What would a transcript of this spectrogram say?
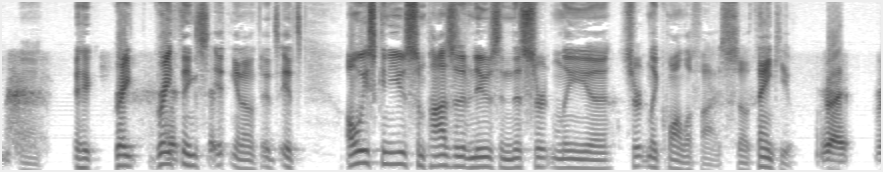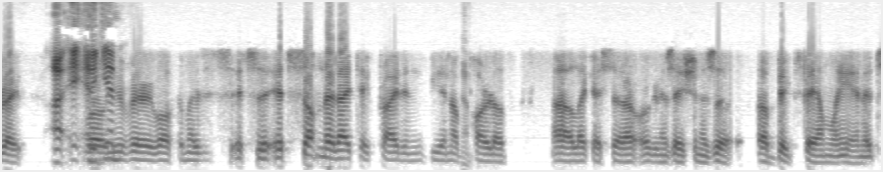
great great things. It, you know, it's it's always can use some positive news, and this certainly uh, certainly qualifies. So thank you. Right, right. Uh, and well, again, you're very welcome. It's it's it's something that I take pride in being a yeah. part of. Uh, like I said, our organization is a, a big family, and it's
